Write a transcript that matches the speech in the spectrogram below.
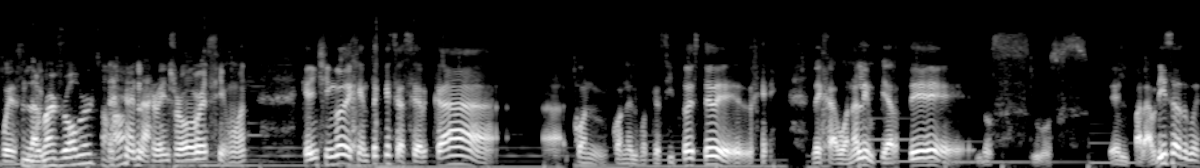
Pues En la muy- Range Rovers, ajá. en la Range Rover, Simón. Que hay un chingo de gente que se acerca a- con, con el botecito este de, de- de jabón a limpiarte los, los el parabrisas, güey.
